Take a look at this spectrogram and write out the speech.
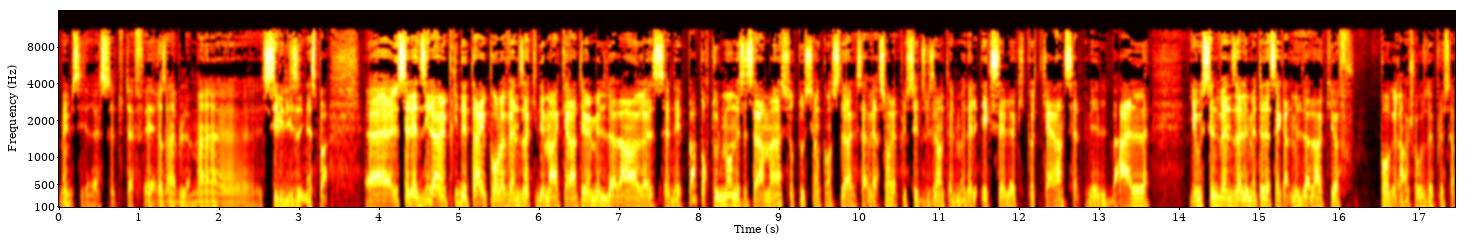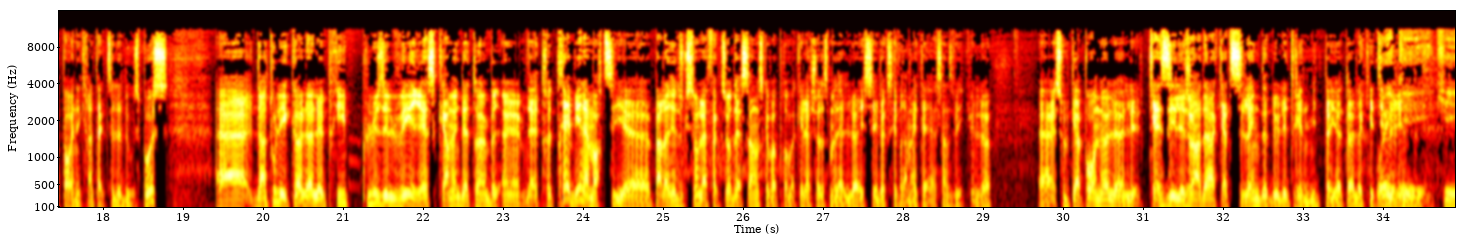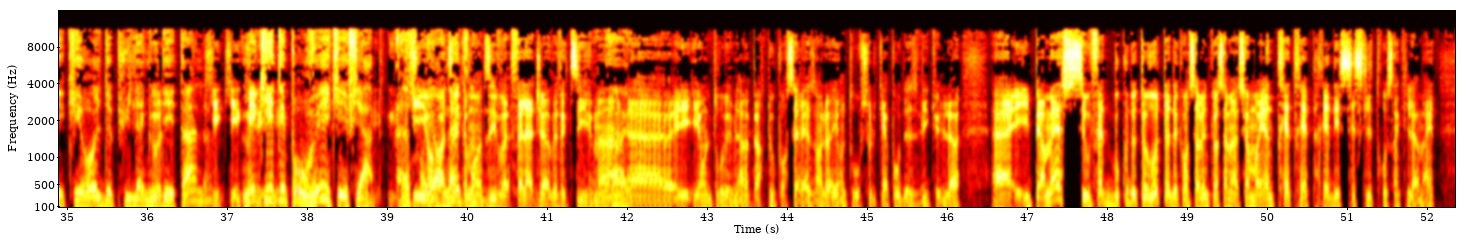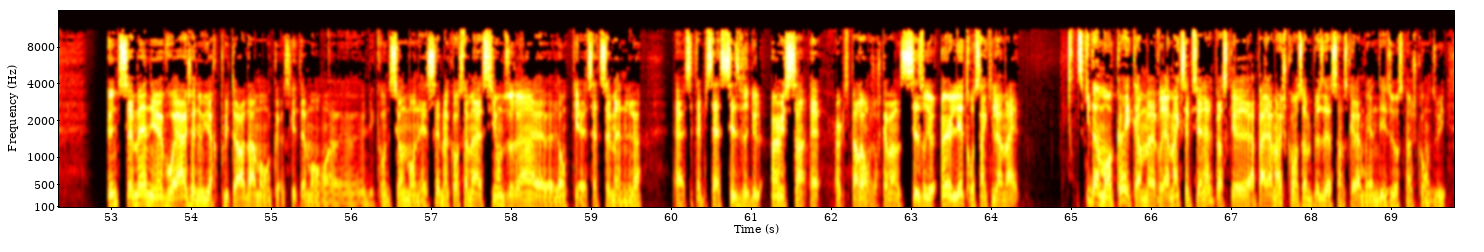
même s'il reste tout à fait raisonnablement euh, civilisé, n'est-ce pas? Euh, cela dit, là, un prix détail pour le Venza qui démarre à 41 000 euh, ce n'est pas pour tout le monde nécessairement, surtout si on considère que sa version la plus séduisante est le modèle XLE qui coûte 47 000 balles. Il y a aussi une Venza Limited à 50 000 qui offre pas grand-chose de plus à part un écran tactile de 12 pouces. Dans tous les cas, là, le prix plus élevé reste quand même d'être très bien amorti par la réduction de la facture d'essence que va provoquer l'achat de ce modèle-là. Et c'est là que c'est vraiment intéressant, ce véhicule-là. Euh, sous le capot, on a le, le quasi légendaire 4 cylindres de 2 litres et demi de Toyota, là, qui est Oui, hybride. qui, qui, qui roule depuis la nuit Écoute, des temps, là. qui- qui- mais qui- est éprouvé et qui est fiable. Hein, qui, on va dire, comme là. on dit, fait la job, effectivement. Ah. Euh, et, et on le trouve évidemment partout pour ces raisons-là. Et on le trouve sous le capot de ce véhicule-là. Euh, il permet, si vous faites beaucoup d'autoroutes, de conserver une consommation moyenne très, très près des 6 litres au 100 km. Une semaine et un voyage à New York plus tard, dans mon cas, ce qui était mon, euh, les conditions de mon essai. Ma consommation durant euh, donc euh, cette semaine-là euh, s'établissait à 6,1 cent- euh, pardon, je recommence, 6,1 litres au 100 km. Ce qui, dans mon cas, est comme vraiment exceptionnel parce que apparemment, je consomme plus d'essence que la moyenne des ours quand je conduis.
